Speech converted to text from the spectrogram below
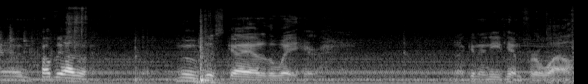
And we probably ought to move this guy out of the way here. Not gonna need him for a while.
